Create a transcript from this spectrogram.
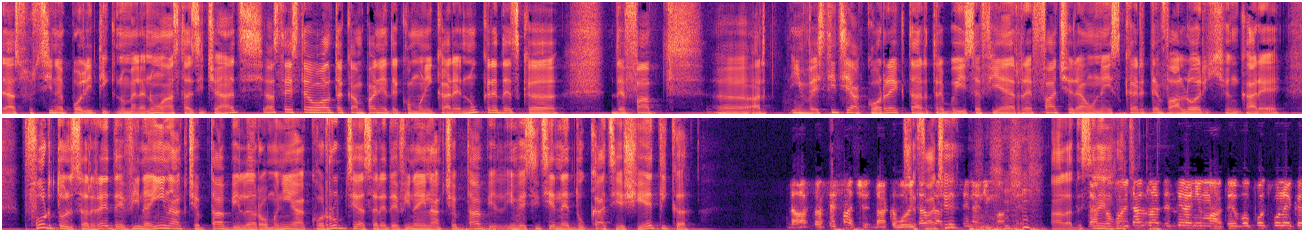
de a susține politic numele, nu? Asta ziceați. Asta este o altă campanie de comunicare. Nu credeți că, de fapt, uh, ar, investiția corectă ar trebui să fie în refacerea unei scări de valori în care furtul să redevină inacceptabil în România, corupția să redevină inacceptabil, investiție în educație și etică? Da, asta se face. Dacă vă Se uitați face? la desene animate, A, la desene dacă vă animate. uitați la desene animate, vă pot spune că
